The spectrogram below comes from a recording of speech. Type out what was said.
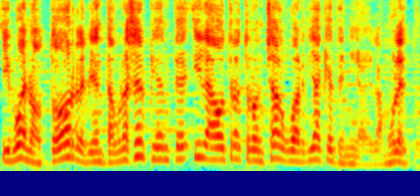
Y bueno, Thor revienta una serpiente y la otra troncha al guardia que tenía el amuleto.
